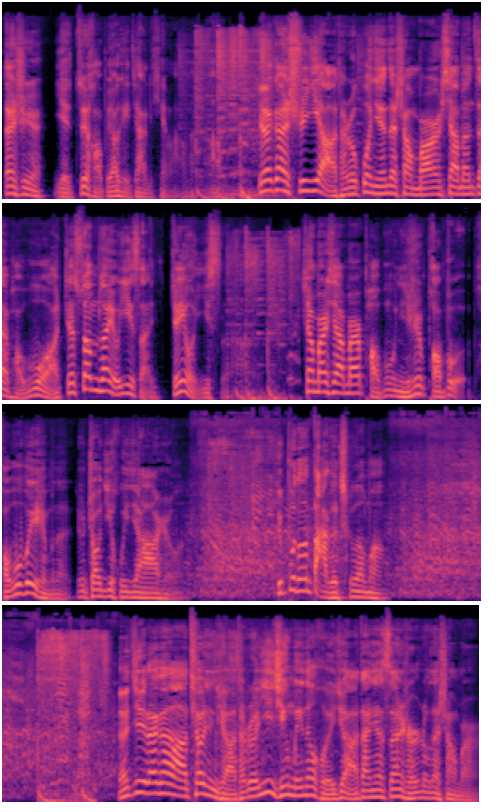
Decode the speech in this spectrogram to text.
但是也最好不要给家里添麻烦啊。接来看十一啊，他说过年在上班，下班在跑步啊，这算不算有意思？啊真有意思啊！上班下班跑步，你是跑步跑步为什么呢？就着急回家是吗？就不能打个车吗？来继续来看啊，跳进去啊，他说疫情没能回去啊，大年三十都在上班。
